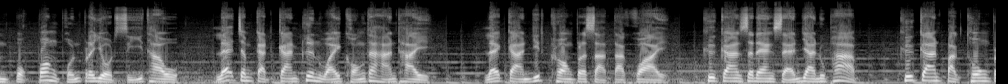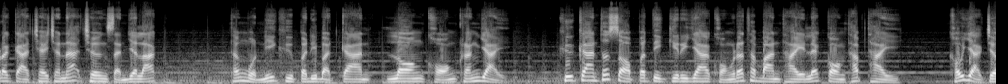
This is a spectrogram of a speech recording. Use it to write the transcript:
นปกป้องผลประโยชน์สีเทา และจำกัดการเคลื่อนไหวของทหารไทย และการยึดครองปราสาทตาควาย คือการแสดงแสนยานุภาพ คือการปักธงประกาศชัยชนะเชิงสัญญลักษณ์ ทั้งหมดนี้คือปฏิบัติการลองของครั้งใหญ่ คือการทดสอบปฏิกิริยาของรัฐบาลไทยและกองทัพไทย เขาอยากจะ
